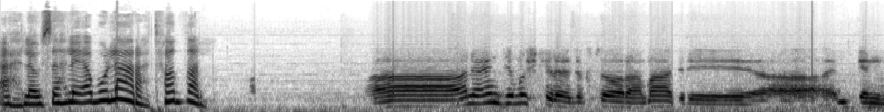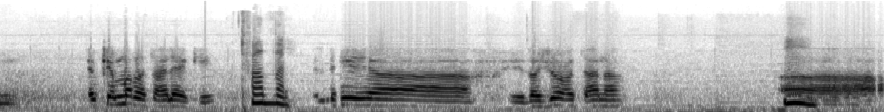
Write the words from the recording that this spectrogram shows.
أهلا وسهلا يا أبو لارا تفضل. آه أنا عندي مشكلة يا دكتورة ما أدري آه يمكن يمكن مرت عليكي. تفضل. اللي هي آه إذا جعت أنا آه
